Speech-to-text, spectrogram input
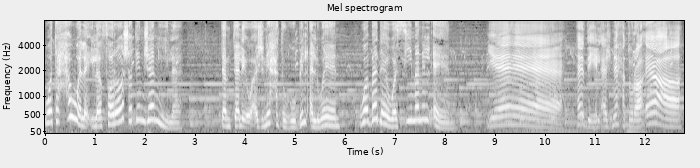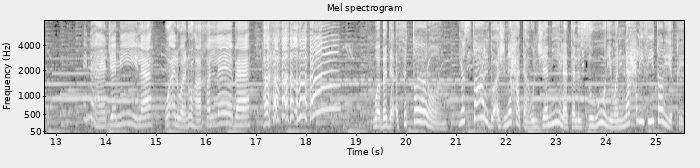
وتحول إلى فراشة جميلة. تمتلئ أجنحته بالألوان وبدا وسيماً الآن. ياه! هذه الأجنحة رائعة. إنها جميلة وألوانها خلابة. وبدأ في الطيران. يستعرض أجنحته الجميلة للزهور والنحل في طريقه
